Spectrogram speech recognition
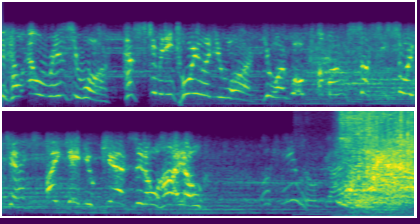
at how L rizz you are! How skibidi toilet you are! You are woke among sussy soy jacks! I gave you cats in Ohio! little guy.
